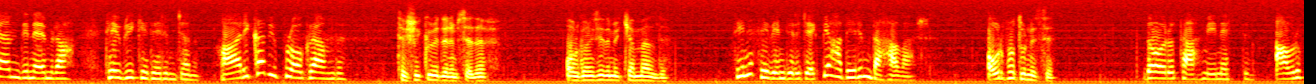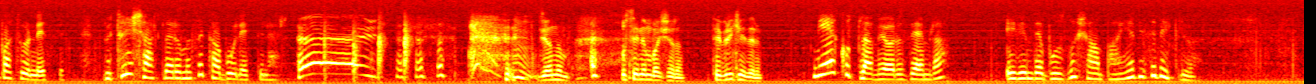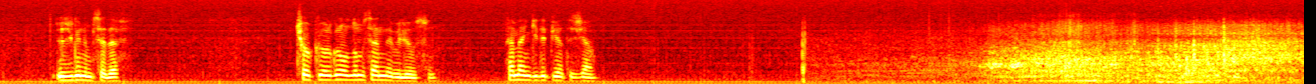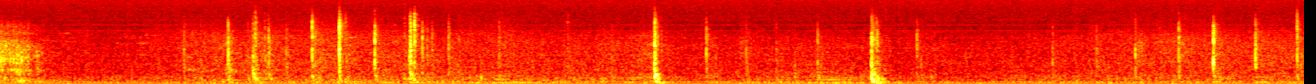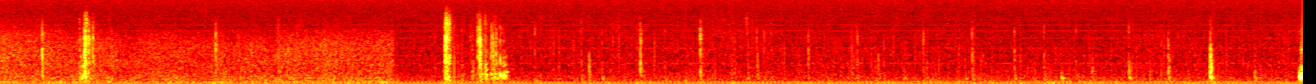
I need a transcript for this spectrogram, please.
Muhteşemdin Emrah. Tebrik ederim canım. Harika bir programdı. Teşekkür ederim Sedef. Organize de mükemmeldi. Seni sevindirecek bir haberim daha var. Avrupa turnesi. Doğru tahmin ettin. Avrupa turnesi. Bütün şartlarımızı kabul ettiler. Hey! Canım, bu senin başarın. Tebrik ederim. Niye kutlamıyoruz Emrah? Evimde buzlu şampanya bizi bekliyor. Üzgünüm Sedef. Çok yorgun olduğumu sen de biliyorsun. Hemen gidip yatacağım.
